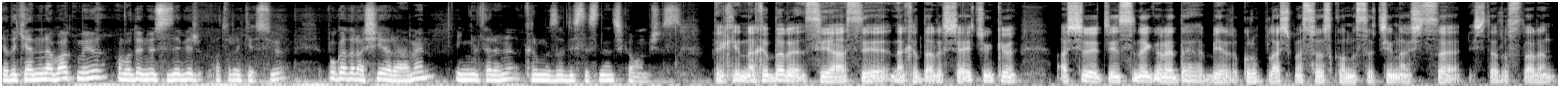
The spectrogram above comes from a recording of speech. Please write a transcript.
ya da kendine bakmıyor ama dönüyor size bir fatura kesiyor. Bu kadar aşıya rağmen İngiltere'nin kırmızı listesinden çıkamamışız. Peki ne kadar siyasi, ne kadar şey çünkü aşı cinsine göre de bir gruplaşma söz konusu. Çin aşısı, işte Rusların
